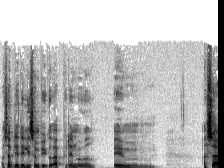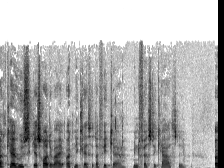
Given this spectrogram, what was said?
Og så bliver det ligesom bygget op på den måde. Øhm, og så kan jeg huske, jeg tror det var i 8. klasse, der fik jeg min første kæreste. Og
